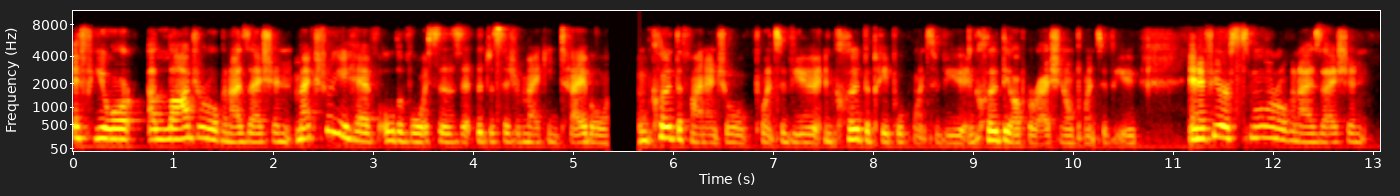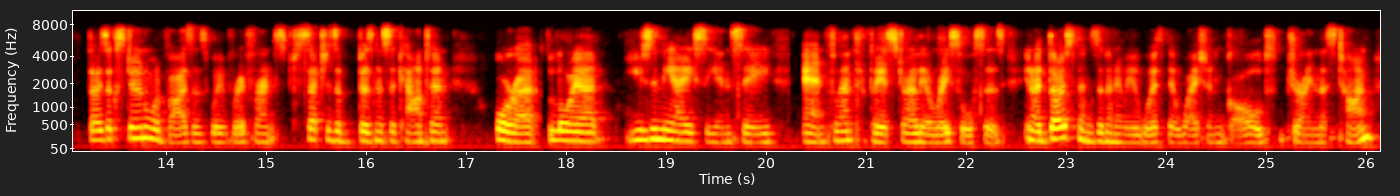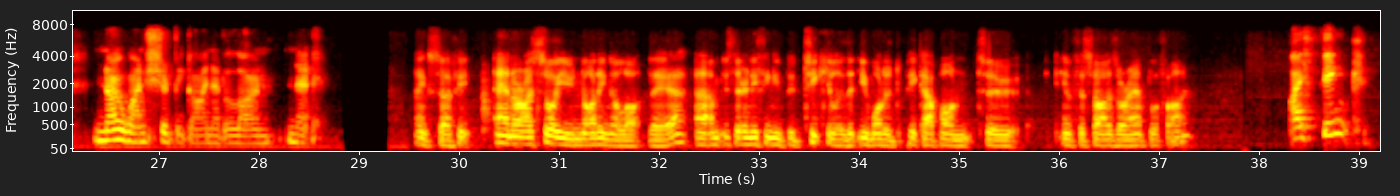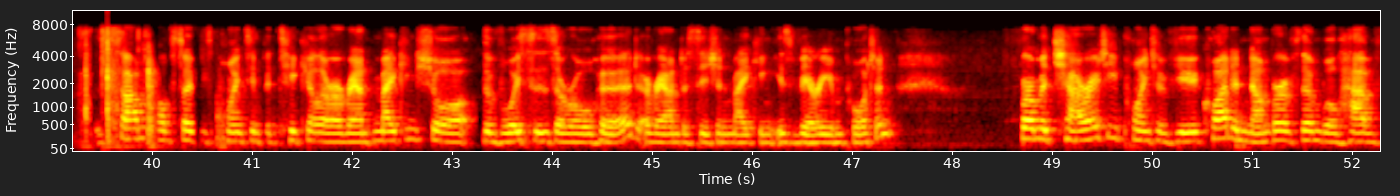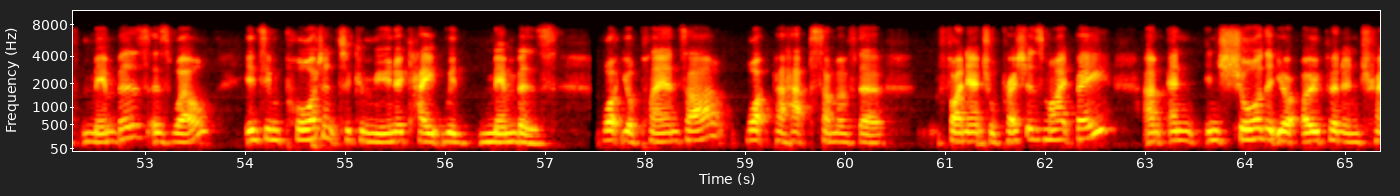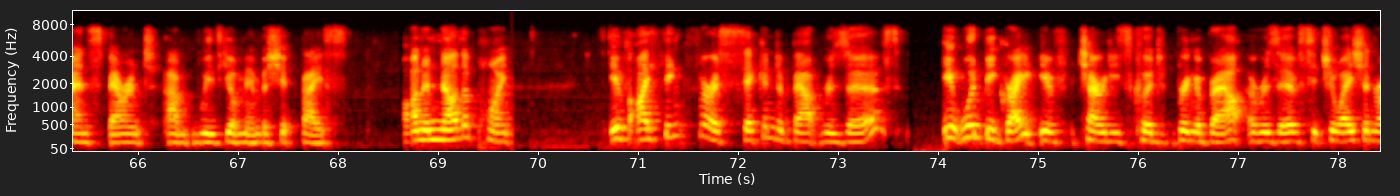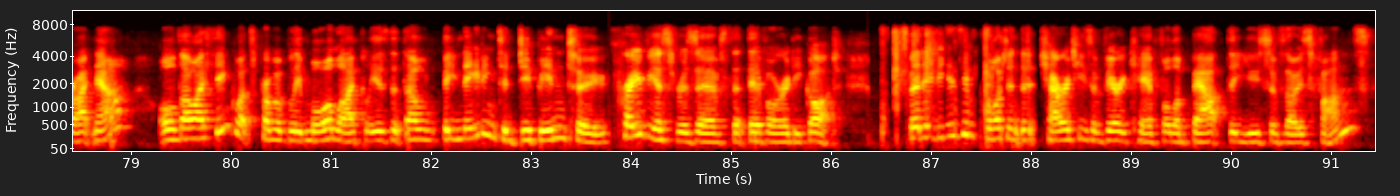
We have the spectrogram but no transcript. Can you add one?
If you're a larger organisation, make sure you have all the voices at the decision making table include the financial points of view, include the people points of view, include the operational points of view. And if you're a smaller organization, those external advisors we've referenced, such as a business accountant or a lawyer using the ACNC and Philanthropy Australia resources, you know, those things are going to be worth their weight in gold during this time. No one should be going it alone, Nick. Thanks, Sophie. Anna, I saw you nodding a lot there. Um, is there anything in particular that you wanted to pick up on to emphasise or amplify? I think some of Sophie's points in particular around making sure the voices are all heard around decision making is very important. From a charity point of view, quite a number of them will have members as well. It's important to communicate with members what your plans are, what perhaps some of the financial pressures might be, um, and ensure that you're open and transparent um, with your membership base. On another point, if I think for a second about reserves, it would be great if charities could bring about a reserve situation right now. Although I think what's probably more likely is that they'll be needing to dip into previous reserves that they've already got. But it is important that charities are very careful about the use of those funds.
